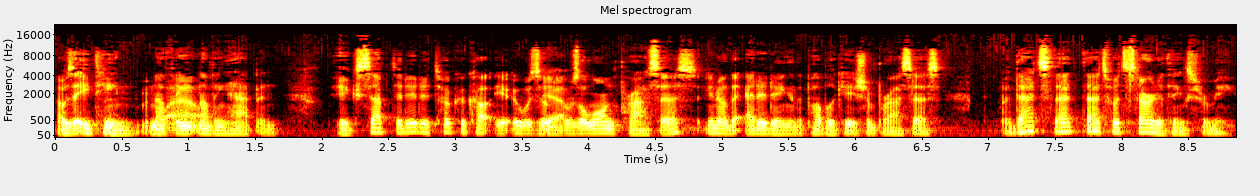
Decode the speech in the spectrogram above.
I was 18. Nothing, Wow. nothing happened. They accepted it. It took a, it was a, Yeah. it was a long process, you know, the editing and the publication process. But that's that. That's what started things for me.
